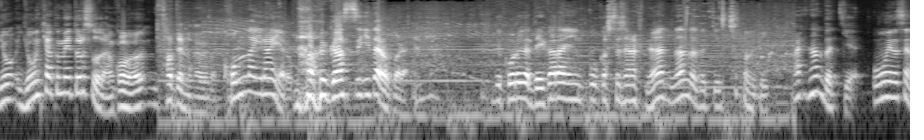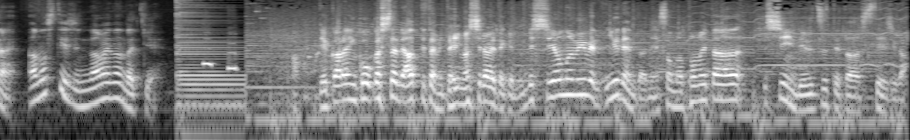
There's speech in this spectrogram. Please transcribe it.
400メートル走じゃん。この縦の長さ。こんないらんやろ。長すぎだろ、これ。で、これがデカライン硬化したじゃなくて、な、なんだっけ？ちょっと待って。あれなんだっけ？思い出せない。あのステージの名前なんだっけ？あ、デカライン硬化したで合ってたみたい。今調べたけど。で、塩の湯殿だね。その止めたシーンで映ってたステージが。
